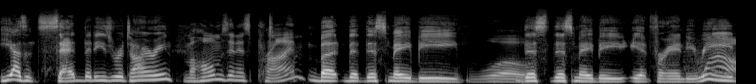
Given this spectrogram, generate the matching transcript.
he hasn't said that he's retiring Mahomes in his prime. but that this may be Whoa. this this may be it for Andy Reid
